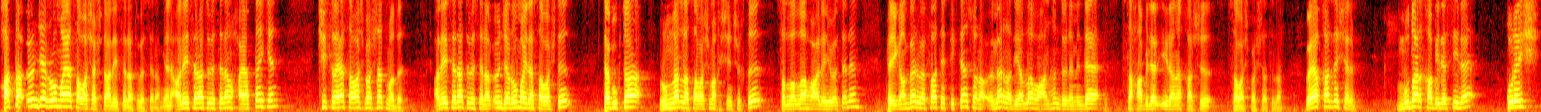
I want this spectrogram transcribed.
Hatta önce Roma'ya savaş açtı aleyhissalatü vesselam. Yani aleyhissalatü vesselam hayattayken Kisra'ya savaş başlatmadı. Aleyhissalatü vesselam önce Roma ile savaştı. Tebuk'ta Rumlarla savaşmak için çıktı sallallahu aleyhi ve sellem. Peygamber vefat ettikten sonra Ömer radıyallahu anh'ın döneminde sahabiler İran'a karşı savaş başlattılar. Veya kardeşlerim Mudar kabilesiyle Kureyş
